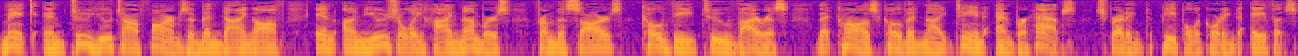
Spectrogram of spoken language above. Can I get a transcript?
Mink in two Utah farms have been dying off in unusually high numbers from the SARS-CoV-2 virus that caused COVID-19 and perhaps spreading to people according to APHIS.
